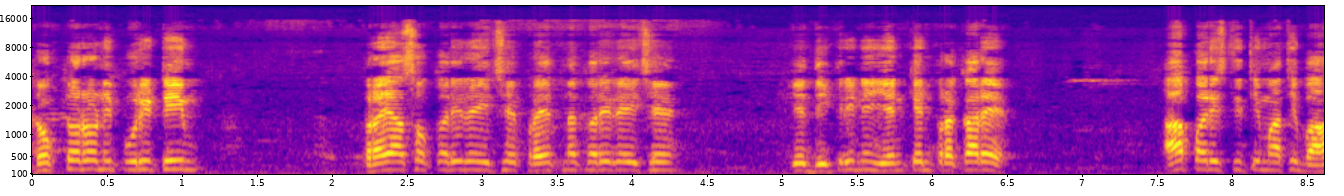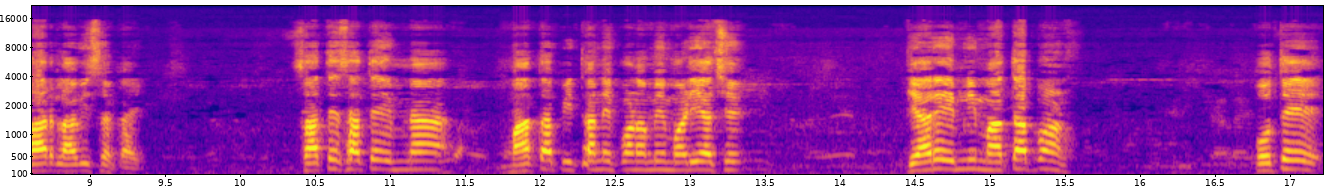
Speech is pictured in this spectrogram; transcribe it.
ડોક્ટરોની પૂરી ટીમ પ્રયાસો કરી રહી છે, પ્રયત્ન કરી રહી છે કે દીકરીને યેનકેન પ્રકારે આ પરિસ્થિતિમાંથી બહાર લાવી શકાય. સાથે સાથે એમના માતા પિતાને પણ અમે મળ્યા છે. ત્યારે એમની માતા પણ પોતે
